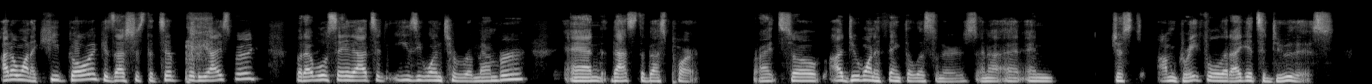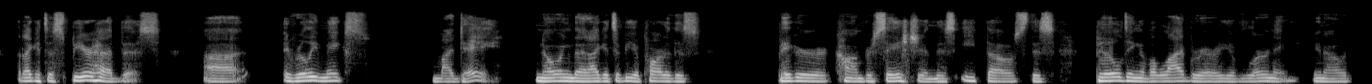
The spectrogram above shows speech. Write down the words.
I don't want to keep going because that's just the tip of the iceberg, but I will say that's an easy one to remember and that's the best part. Right? So I do want to thank the listeners and I, and just I'm grateful that I get to do this, that I get to spearhead this. Uh it really makes my day knowing that I get to be a part of this bigger conversation, this ethos, this building of a library of learning. You know,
